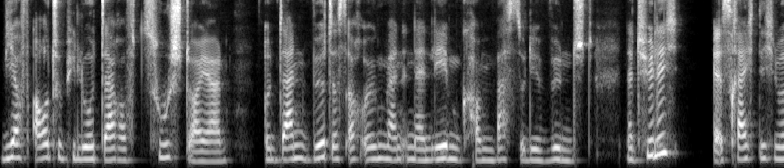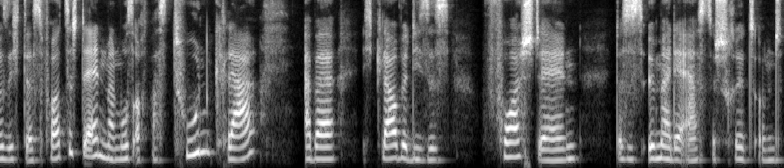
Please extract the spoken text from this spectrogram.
wie auf Autopilot darauf zusteuern. Und dann wird es auch irgendwann in dein Leben kommen, was du dir wünschst. Natürlich es reicht nicht nur, sich das vorzustellen, man muss auch was tun, klar. Aber ich glaube, dieses Vorstellen, das ist immer der erste Schritt. Und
